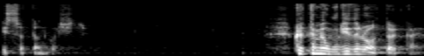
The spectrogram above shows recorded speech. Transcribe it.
있었던 것이죠. 그렇다면 우리들은 어떨까요?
